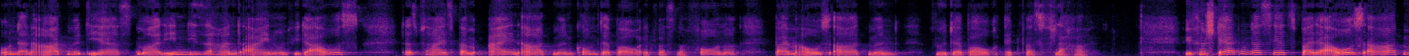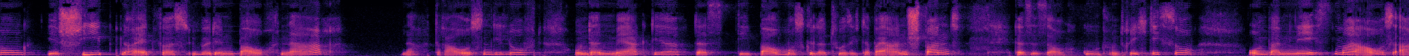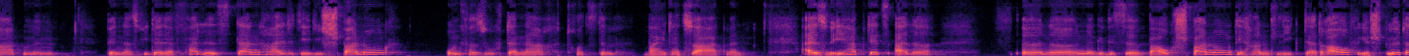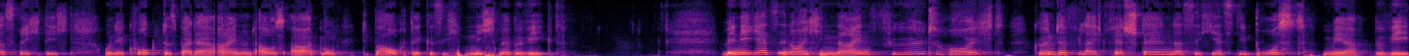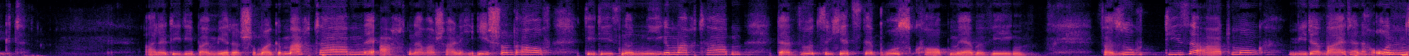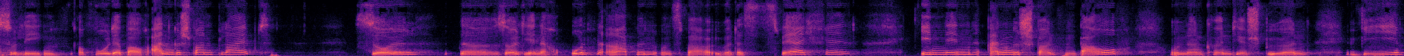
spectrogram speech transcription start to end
und dann atmet ihr erstmal in diese Hand ein und wieder aus. Das heißt, beim Einatmen kommt der Bauch etwas nach vorne, beim Ausatmen wird der Bauch etwas flacher. Wir verstärken das jetzt bei der Ausatmung. Ihr schiebt noch etwas über den Bauch nach, nach draußen die Luft und dann merkt ihr, dass die Bauchmuskulatur sich dabei anspannt. Das ist auch gut und richtig so. Und beim nächsten Mal ausatmen wenn das wieder der Fall ist, dann haltet ihr die Spannung und versucht danach trotzdem weiter zu atmen. Also ihr habt jetzt alle äh, eine, eine, gewisse Bauchspannung, die Hand liegt da drauf, ihr spürt das richtig und ihr guckt, dass bei der Ein- und Ausatmung die Bauchdecke sich nicht mehr bewegt. Wenn ihr jetzt in euch hineinfühlt, horcht, könnt ihr vielleicht feststellen, dass sich jetzt die Brust mehr bewegt. Alle, die, die bei mir das schon mal gemacht haben, die achten da wahrscheinlich eh schon drauf. Die, die es noch nie gemacht haben, da wird sich jetzt der Brustkorb mehr bewegen. Versucht diese Atmung wieder weiter nach unten zu legen. Obwohl der Bauch angespannt bleibt, soll, äh, sollt ihr nach unten atmen und zwar über das Zwerchfell in den angespannten Bauch und dann könnt ihr spüren, wie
